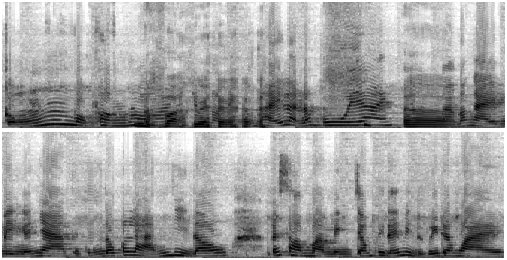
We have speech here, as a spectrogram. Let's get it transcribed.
cũng một phần thôi một phần. Chung là mình cũng thấy là nó vui á anh. À. mà ban ngày mình ở nhà thì cũng đâu có làm gì đâu. Cái xong mà mình trong khi đấy mình được đi ra ngoài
